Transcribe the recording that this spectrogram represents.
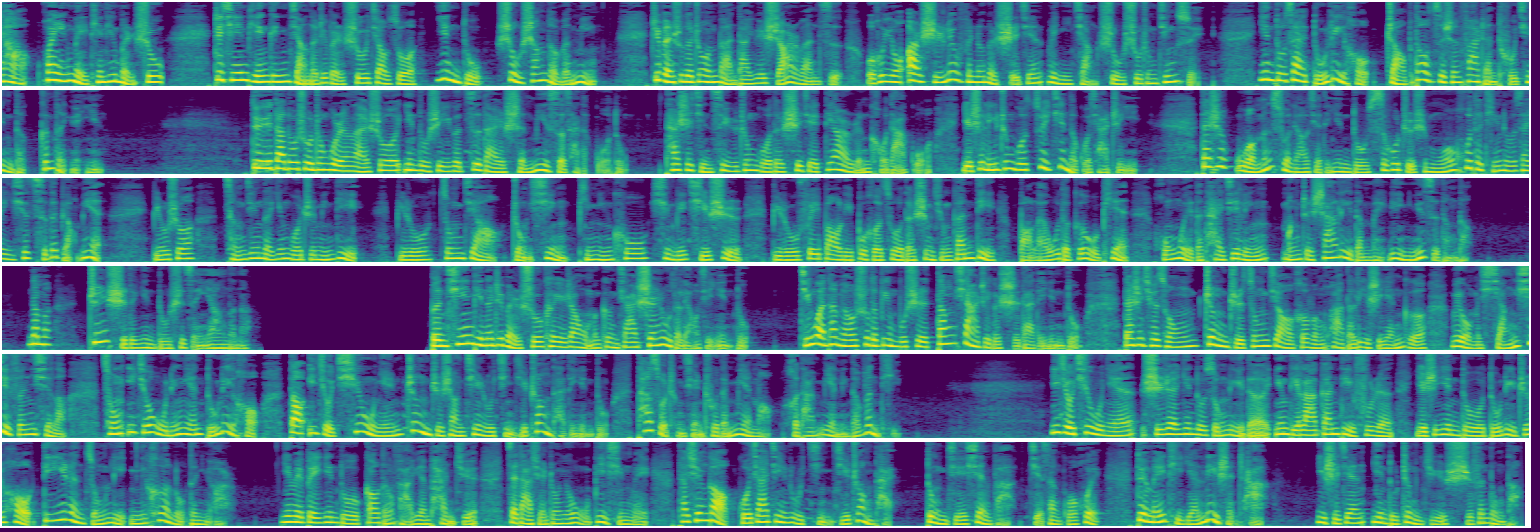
你好，欢迎每天听本书。这期音频给你讲的这本书叫做《印度受伤的文明》。这本书的中文版大约十二万字，我会用二十六分钟的时间为你讲述书中精髓：印度在独立后找不到自身发展途径的根本原因。对于大多数中国人来说，印度是一个自带神秘色彩的国度。它是仅次于中国的世界第二人口大国，也是离中国最近的国家之一。但是我们所了解的印度似乎只是模糊的停留在一些词的表面，比如说曾经的英国殖民地，比如宗教、种姓、贫民窟、性别歧视，比如非暴力不合作的圣雄甘地、宝莱坞的歌舞片、宏伟的泰姬陵、蒙着纱丽的美丽女子等等。那么，真实的印度是怎样的呢？本期音频的这本书可以让我们更加深入的了解印度。尽管他描述的并不是当下这个时代的印度，但是却从政治、宗教和文化的历史沿革为我们详细分析了从1950年独立后到1975年政治上进入紧急状态的印度，它所呈现出的面貌和它面临的问题。1975年，时任印度总理的英迪拉·甘地夫人，也是印度独立之后第一任总理尼赫鲁的女儿。因为被印度高等法院判决在大选中有舞弊行为，他宣告国家进入紧急状态，冻结宪法，解散国会，对媒体严厉审查。一时间，印度政局十分动荡。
